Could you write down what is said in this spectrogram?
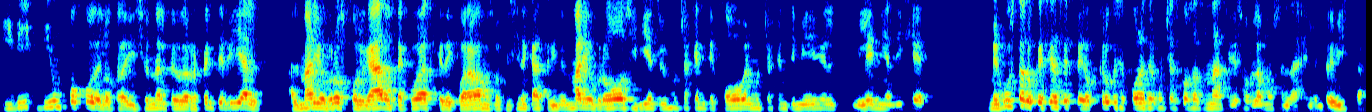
y vi, vi un poco de lo tradicional, pero de repente vi al, al Mario Bros colgado, ¿te acuerdas que decorábamos la oficina cada trimestre? Mario Bros y vi esto, y mucha gente joven, mucha gente millennial, dije, me gusta lo que se hace, pero creo que se pueden hacer muchas cosas más, y de eso hablamos en la, en la entrevista.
